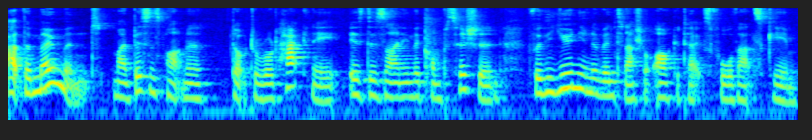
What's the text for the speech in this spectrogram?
at the moment, my business partner, Dr. Rod Hackney, is designing the competition for the Union of International Architects for that scheme.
